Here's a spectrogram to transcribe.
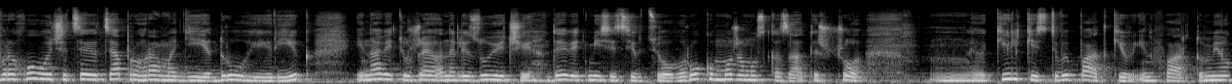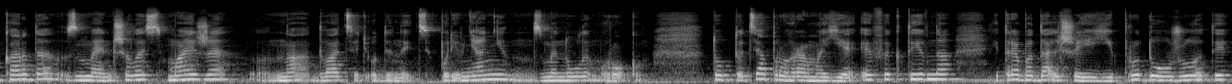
враховуючи це, ця програма діє другий рік, і навіть уже аналізуючи 9 місяців цього року, можемо сказати, що кількість випадків інфаркту міокарда зменшилась майже е, на 20 одиниць в порівнянні з минулим роком. Тобто ця програма є ефективна і треба далі її продовжувати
